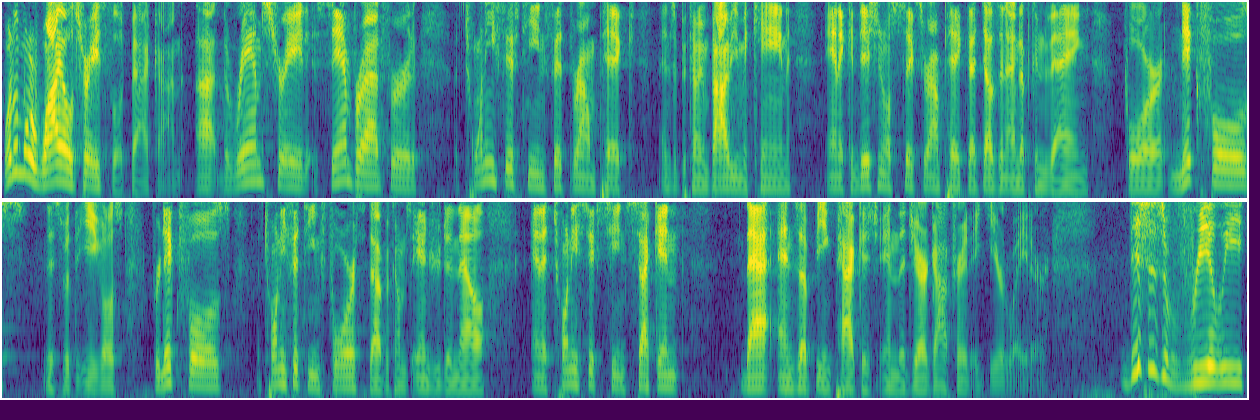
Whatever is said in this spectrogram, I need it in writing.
one of the more wild trades to look back on. Uh, the Rams trade Sam Bradford, a 2015 fifth round pick, ends up becoming Bobby McCain, and a conditional six round pick that doesn't end up conveying for Nick Foles. This is with the Eagles. For Nick Foles, a 2015 fourth, that becomes Andrew Donnal, and a 2016 second, that ends up being packaged in the Jared Goff trade a year later this is a really,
